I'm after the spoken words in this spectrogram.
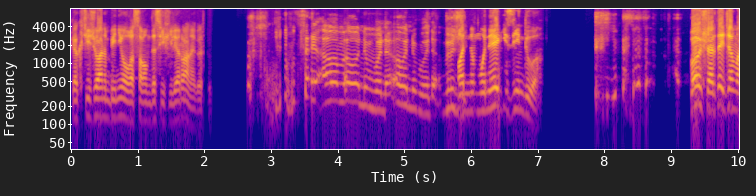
کە کچی جوانم بینیەوە وەساڵم دەستیشی لێ ڕانەگرت ئەو نمونە ئەو نمونە نمونەیەکی زیندووە بۆ شەرتەی جەمە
